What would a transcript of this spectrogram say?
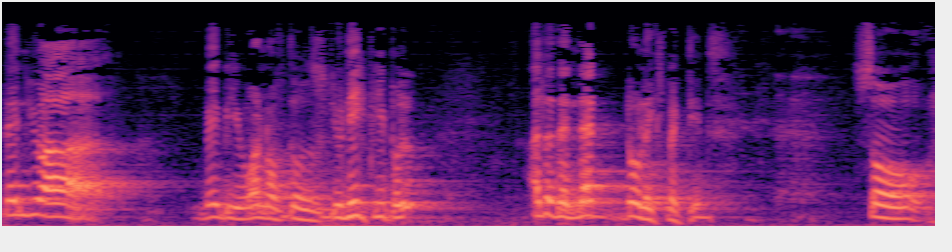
then you are maybe one of those unique people. Other than that, don't expect it. So,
